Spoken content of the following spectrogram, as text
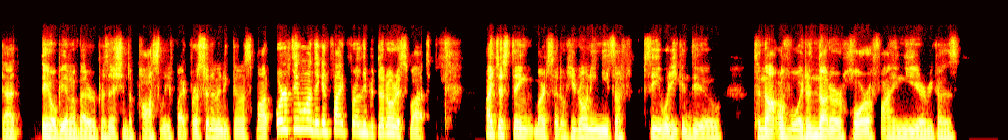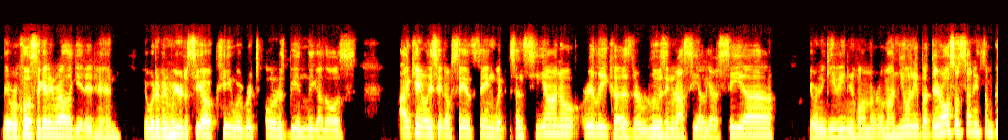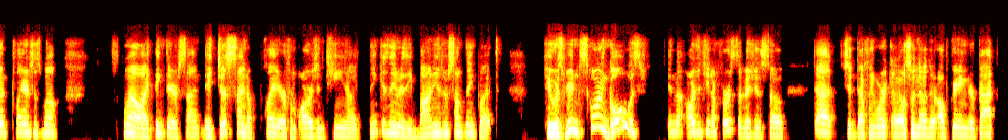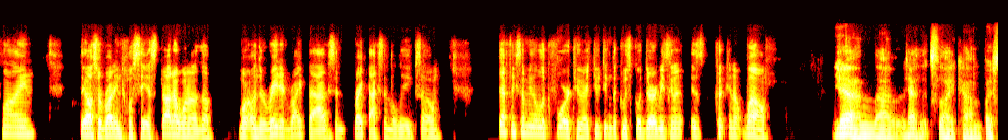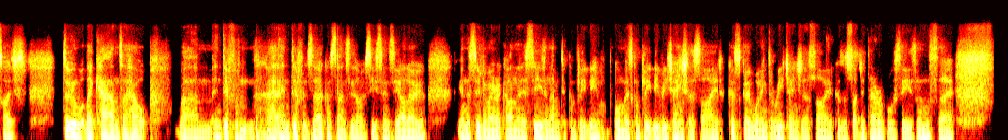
that they will be in a better position to possibly fight for a Sudamericana spot, or if they want, they can fight for a Libertadores spot. I just think Marcelo Grioni needs to see what he can do to not avoid another horrifying year because they were close to getting relegated, and it would have been weird to see a team with rich owners be in Liga. I can't really say the same thing with Cienciano, really, because they're losing Raciel Garcia, Jordan Givini, and Juan Romagnoli, but they're also signing some good players as well. Well, I think they're signed. They just signed a player from Argentina. I think his name is Ibanez or something, but he was been scoring goals in the Argentina First Division, so that should definitely work. I also know they're upgrading their back line. They also brought in Jose Estrada, one of the more underrated right backs and right backs in the league. So definitely something to look forward to. I do think the Cusco Derby is gonna is cooking up well. Yeah, and uh, yeah, it looks like um, both sides doing what they can to help um, in different in different circumstances. Obviously, Cienciano in the Sudamericana this season having to completely, almost completely rechange their side. Cusco wanting to rechange their side because of such a terrible season. So,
